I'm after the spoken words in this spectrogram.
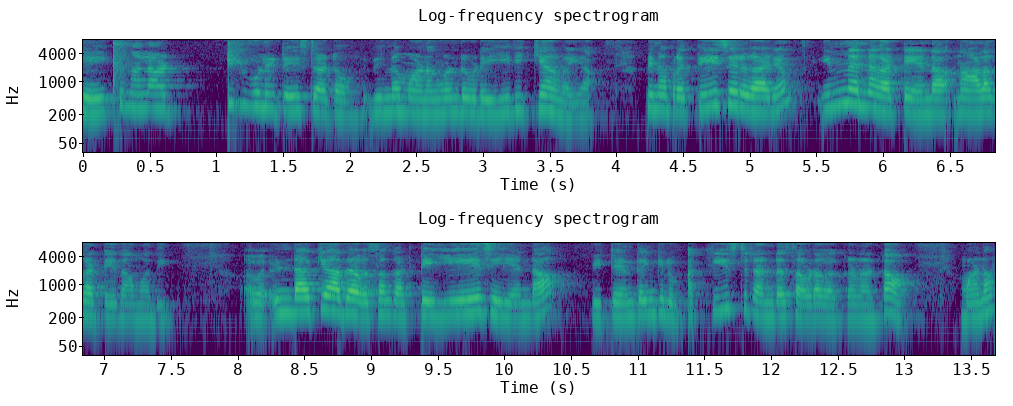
കേക്ക് നല്ല അടിപൊളി ടേസ്റ്റ് ആട്ടോ ഇതിന്റെ മണം കൊണ്ട് ഇവിടെ ഇരിക്കാൻ വയ്യ. പിന്നെ പ്രത്യേകിച്ച് ഒരു കാര്യം ഇന്ന് തന്നെ കട്ട് ചെയ്യേണ്ട നാളെ കട്ട് ചെയ്താൽ മതി. ഉണ്ടാക്കിയ ആ ദിവസം കട്ട് ചെയ്യേ ചെയ്യണ്ട. പിറ്റേന്തെങ്കിലും അറ്റ്ലീസ്റ്റ് രണ്ട് ദിവസം അവിടെ വെക്കണം കേട്ടോ. മണം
